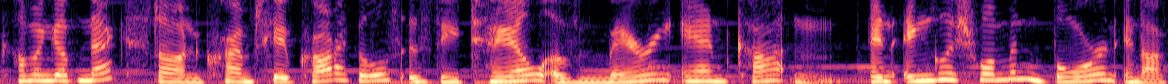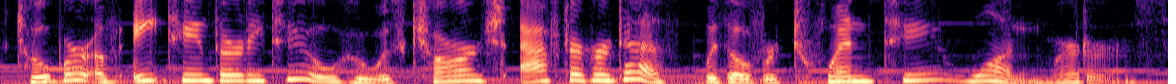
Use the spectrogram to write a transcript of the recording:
Coming up next on Crimescape Chronicles is the tale of Mary Ann Cotton, an Englishwoman born in October of 1832 who was charged after her death with over 21 murders.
